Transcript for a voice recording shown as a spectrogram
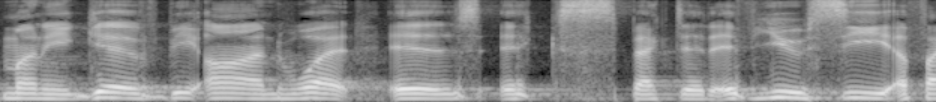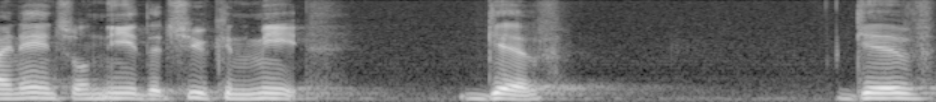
money. Give beyond what is expected. If you see a financial need that you can meet, give. Give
